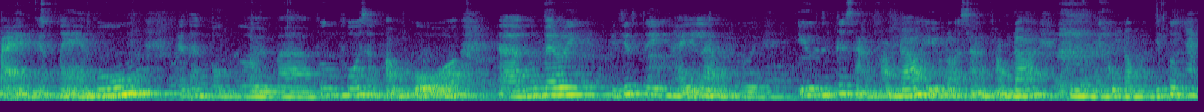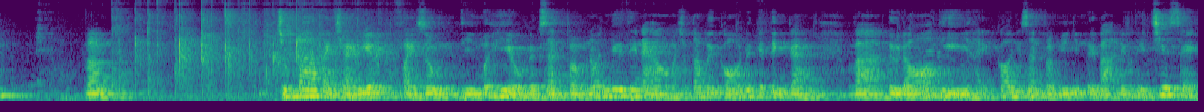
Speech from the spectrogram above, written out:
bạn các mẹ muốn trở thành một người mà phân phối sản phẩm của à, uh, Mary thì trước tiên hãy là một người yêu thích cái sản phẩm đó hiểu rõ sản phẩm đó thì mình hãy cùng đồng hành với Phương Anh Vâng. Chúng ta phải trải nghiệm, phải dùng thì mới hiểu được sản phẩm nó như thế nào và chúng ta mới có được cái tình cảm. Và từ đó thì hãy coi những sản phẩm như những người bạn để có thể chia sẻ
